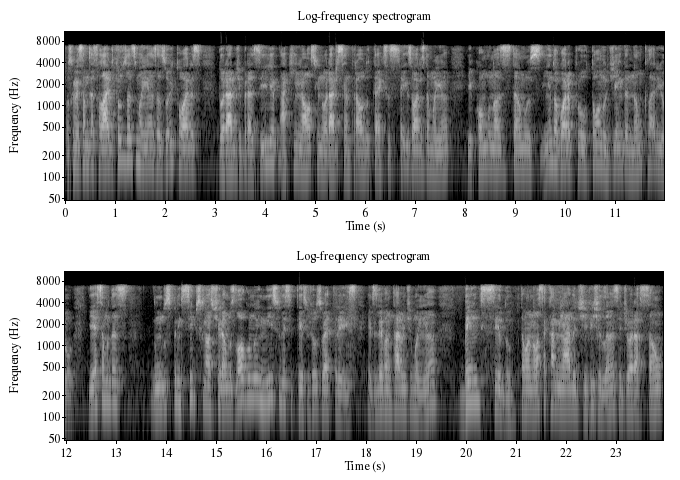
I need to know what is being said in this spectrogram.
Nós começamos essa live todas as manhãs às 8 horas do horário de Brasília, aqui em Austin, no horário central do Texas, 6 horas da manhã. E como nós estamos indo agora para o outono, o dia ainda não clareou. E essa é uma das um dos princípios que nós tiramos logo no início desse texto, Josué 3. Eles levantaram de manhã bem cedo. Então a nossa caminhada de vigilância, de oração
